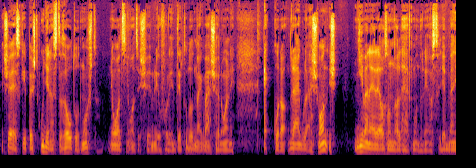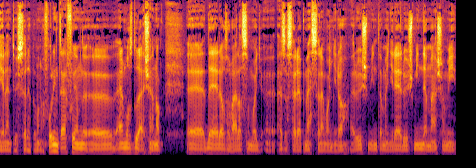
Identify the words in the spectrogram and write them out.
és ehhez képest ugyanezt az autót most 8-8,5 millió forintért tudod megvásárolni. Ekkora drágulás van, és Nyilván erre azonnal lehet mondani azt, hogy ebben jelentős szerepe van a forint árfolyam elmozdulásának, de erre az a válaszom, hogy ez a szerep messze nem annyira erős, mint amennyire erős minden más, ami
